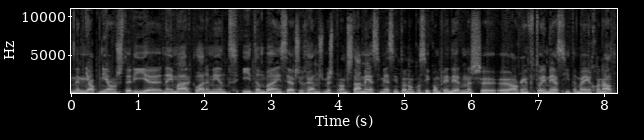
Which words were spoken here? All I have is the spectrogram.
na minha opinião estaria Neymar, claramente, e também Sérgio Ramos, mas pronto, está Messi, Messi então não consigo compreender, mas eh, alguém votou em Messi e também em Ronaldo.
